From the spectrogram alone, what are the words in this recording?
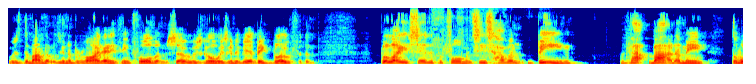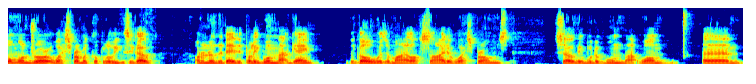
was the man that was going to provide anything for them. So it was always going to be a big blow for them. But like you say, the performances haven't been that bad. I mean, the one-one draw at West Brom a couple of weeks ago. On another day, they probably won that game. The goal was a mile offside of West Brom's, so they would have won that one. Um,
